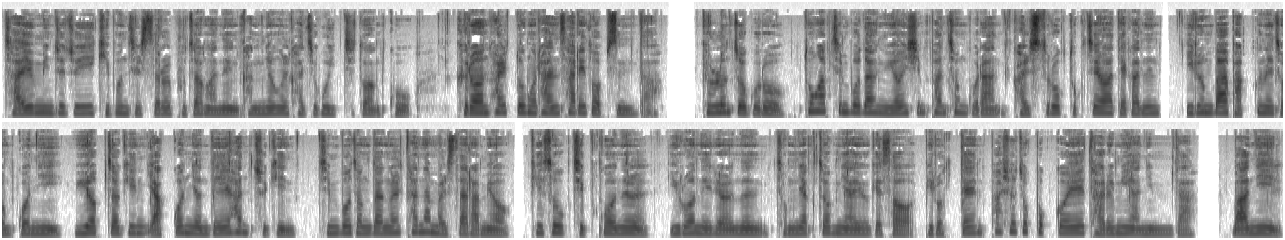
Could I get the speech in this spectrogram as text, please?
자유민주주의 기본 질서를 부정하는 강령을 가지고 있지도 않고 그런 활동을 한 사례도 없습니다. 결론적으로 통합진보당 위헌 심판 청구란 갈수록 독재화돼가는 이른바 박근혜 정권이 위협적인 야권 연대의 한 축인 진보 정당을 탄압 말살하며 계속 집권을 이뤄내려는 정략적 야욕에서 비롯된 파쇼족 폭거의 다름이 아닙니다. 만일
